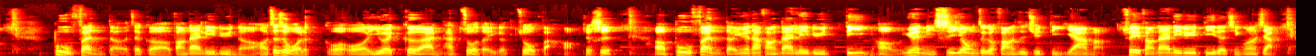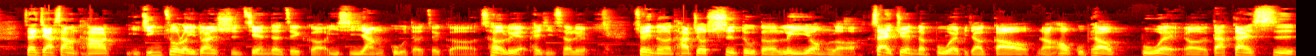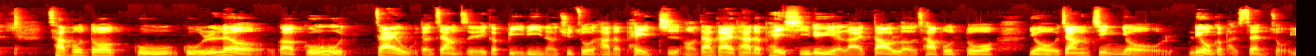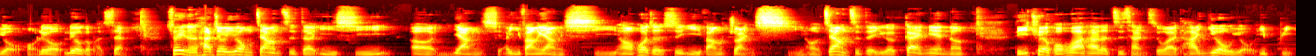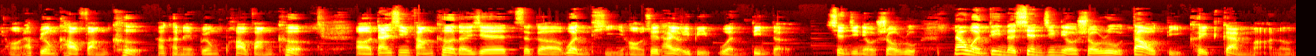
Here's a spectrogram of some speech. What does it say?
部分的这个房贷利率呢哈，这是我的我我一位个案他做的一个做法哈，就是呃部分的，因为他房贷利率低哈，因为你是用这个房子去抵押嘛，所以房贷利率低的情况下。再加上他已经做了一段时间的这个以息养股的这个策略配息策略，所以呢，他就适度的利用了债券的部位比较高，然后股票部位呃大概是差不多股股六呃股五债五的这样子一个比例呢去做它的配置哦，大概它的配息率也来到了差不多有将近有六个 percent 左右哦，六六个 percent，所以呢，他就用这样子的以息。呃，养息以房养息哈，或者是以房转息哈，这样子的一个概念呢，的确活化他的资产之外，他又有一笔哈，他不用靠房客，他可能也不用靠房客，呃，担心房客的一些这个问题哈，所以他有一笔稳定的现金流收入。那稳定的现金流收入到底可以干嘛呢？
